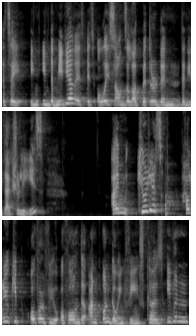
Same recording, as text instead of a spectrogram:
let's say in, in the media it, it always sounds a lot better than than it actually is. I'm curious how do you keep overview of all the on- ongoing things? Because even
